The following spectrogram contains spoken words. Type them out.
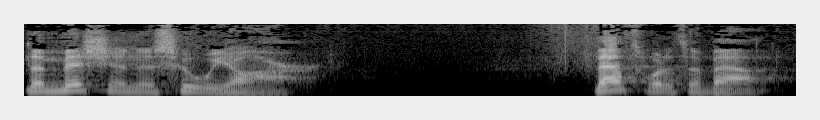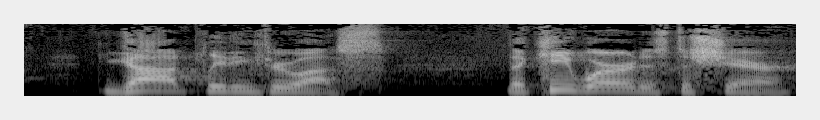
the mission is who we are. That's what it's about. God pleading through us. The key word is to share.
